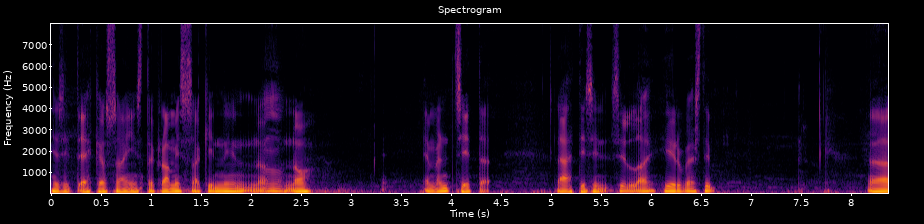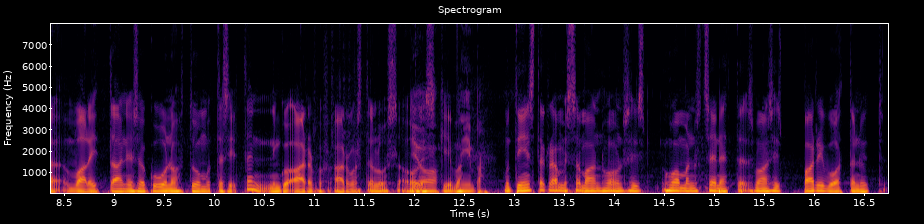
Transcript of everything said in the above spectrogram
Ja sitten ehkä jossain Instagramissakin, niin no, Mm. no en mä nyt siitä lähtisi sillä hirveästi valittaa, jos joku unohtuu, mutta sitten niin kuin arvo, arvosteluissa olisi joo kiva. niinpä. Mutta Instagramissa mä oon huomannut, siis, huomannut sen, että mä oon siis pari vuotta nyt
